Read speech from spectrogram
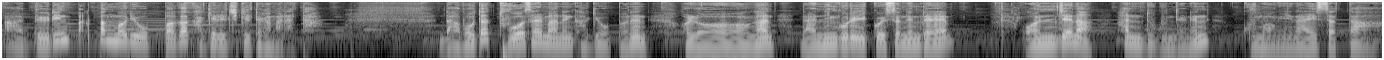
아들인 빡빡머리 오빠가 가게를 지킬 때가 많았다. 나보다 두어 살 많은 가게 오빠는 헐렁한 난닝구를 입고 있었는데 언제나 한두 군데는 구멍이 나 있었다.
